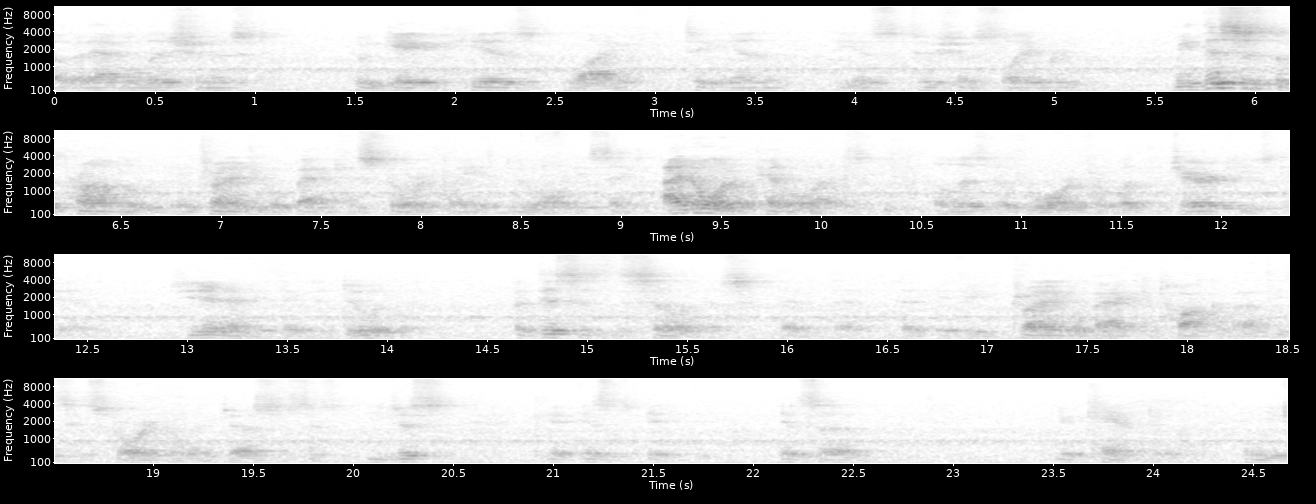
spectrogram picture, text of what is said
of an abolitionist who gave his life to end the institution of slavery? I mean, this is the problem in trying to go back historically and do all these things. I don't want to penalize Elizabeth Warren for what the Cherokees did. She didn't have anything to do with it. But this is the silliness that, that, that if you try and go back and talk about these historical injustices, you just, it, it's, it, it's a, you can't do it. And you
